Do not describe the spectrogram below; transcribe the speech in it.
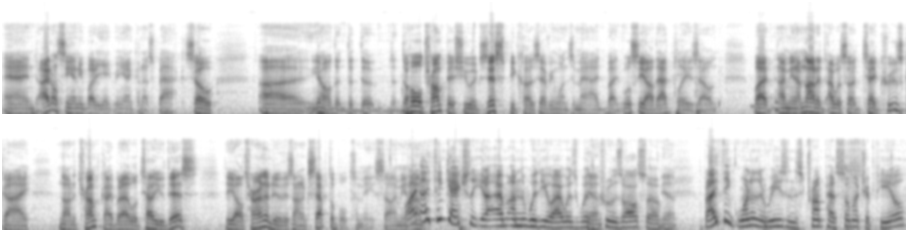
and I don't see anybody yanking us back. So. Uh, you know, the, the, the, the whole Trump issue exists because everyone's mad, but we'll see how that plays out. But I mean, I'm not, a, I was a Ted Cruz guy, not a Trump guy, but I will tell you this the alternative is unacceptable to me. So, I mean, I'm- I, I think actually, you know, I'm, I'm with you. I was with Yeah. Cruz also. Yeah. But I think one of the reasons Trump has so much appeal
